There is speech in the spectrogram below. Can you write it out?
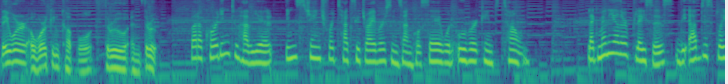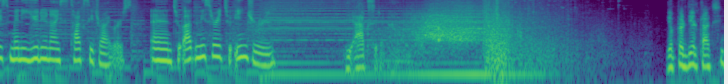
They were a working couple through and through. But according to Javier, things changed for taxi drivers in San Jose when Uber came to town. Like many other places, the app displaced many unionized taxi drivers. And to add misery to injury, The accident. happened. Yo perdí el taxi.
